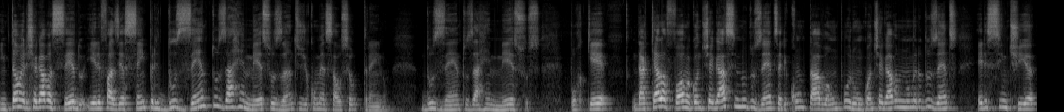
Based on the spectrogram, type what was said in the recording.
Então ele chegava cedo e ele fazia sempre 200 arremessos antes de começar o seu treino. 200 arremessos. Porque daquela forma, quando chegasse no 200, ele contava um por um. Quando chegava no número 200, ele se sentia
